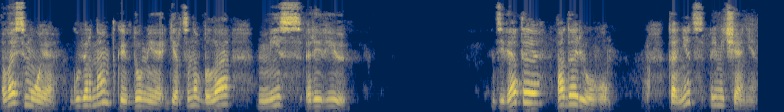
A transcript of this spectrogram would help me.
Восьмое. Гувернанткой в доме Герценов была мисс Ревью. Девятое. Огареву. Конец примечания.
